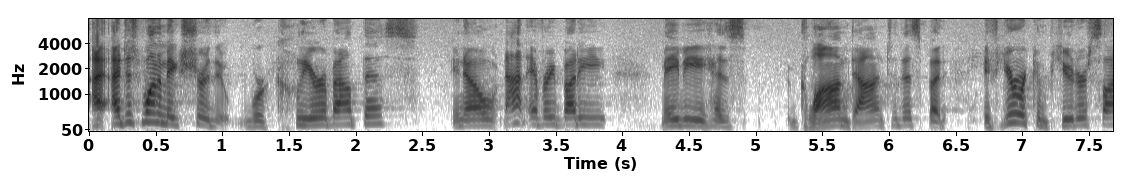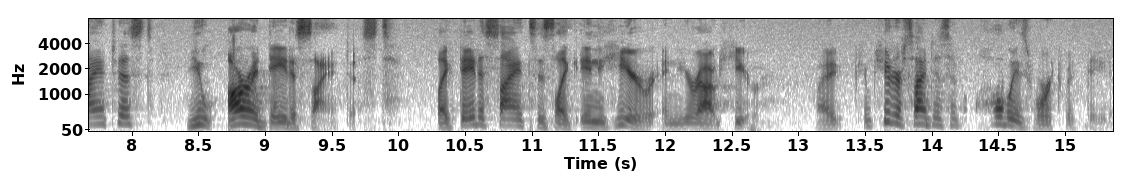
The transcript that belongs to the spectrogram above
I, I just wanna make sure that we're clear about this. You know, not everybody maybe has glommed onto this, but if you're a computer scientist, you are a data scientist. Like data science is like in here and you're out here, right? Computer scientists have always worked with data.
